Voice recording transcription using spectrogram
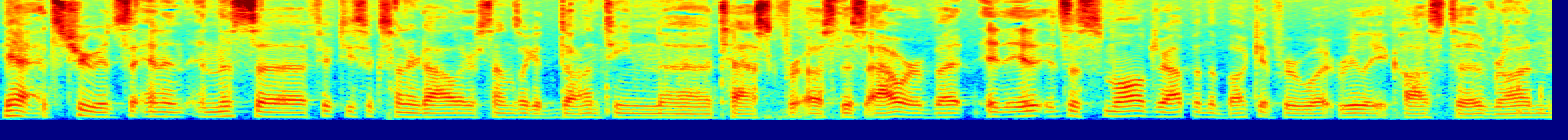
Yeah, it's true. It's and and this uh, fifty six hundred dollars sounds like a daunting uh, task for us this hour, but it, it, it's a small drop in the bucket for what really it costs to run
